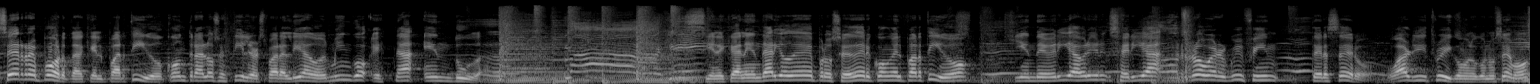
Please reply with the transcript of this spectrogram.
Se reporta que el partido contra los Steelers para el día domingo está en duda. Si el calendario debe proceder con el partido, quien debería abrir sería Robert Griffin III, o RG3 como lo conocemos,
